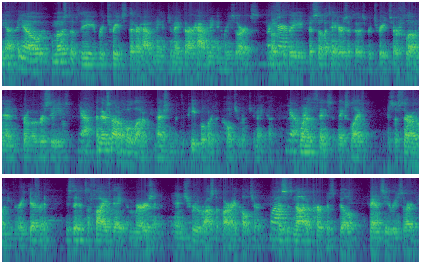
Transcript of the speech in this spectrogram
Yeah, you know, most of the retreats that are happening in Jamaica are happening in resorts. For most sure. of the facilitators of those retreats are flown in from overseas. Yeah. And there's not a whole lot of connection with the people or the culture of Jamaica. Yeah. One of the things that makes life as a ceremony very different is that it's a five day immersion in true Rastafari culture. Wow. This is not a purpose built fancy resort,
